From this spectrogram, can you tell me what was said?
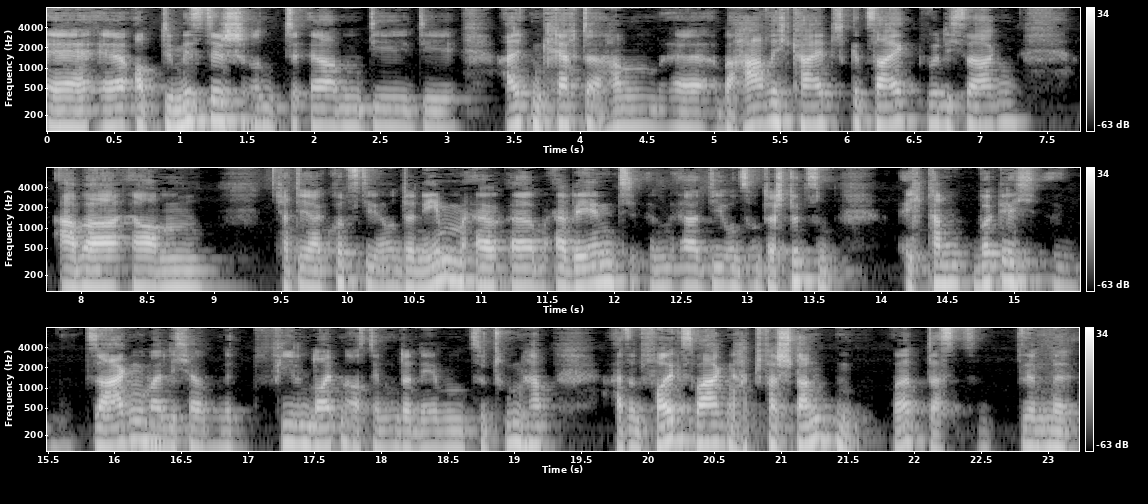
äh, äh, optimistisch und ähm, die, die alten Kräfte haben äh, Beharrlichkeit gezeigt, würde ich sagen. Aber ähm, ich hatte ja kurz die Unternehmen äh, äh, erwähnt, äh, die uns unterstützen. Ich kann wirklich sagen, weil ich ja mit vielen Leuten aus den Unternehmen zu tun habe, also ein Volkswagen hat verstanden, ne, dass eine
